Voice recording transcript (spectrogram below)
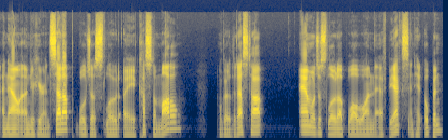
And now under here in setup, we'll just load a custom model. We'll go to the desktop and we'll just load up wall one FBX and hit open.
